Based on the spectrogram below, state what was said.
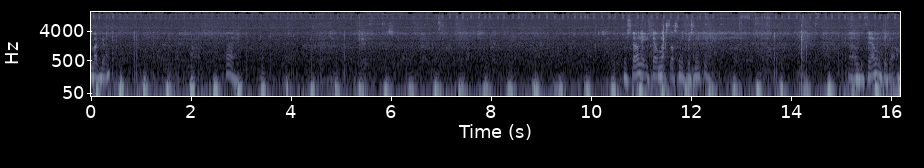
My gun. Aye. We still need to kill Mr. Sneaky Sneaky. I'm determined to get him.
